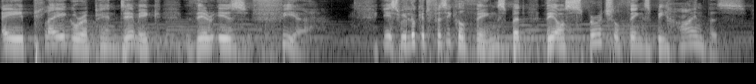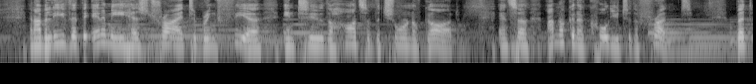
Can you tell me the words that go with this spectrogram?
a plague or a pandemic, there is fear. Yes, we look at physical things, but there are spiritual things behind this. And I believe that the enemy has tried to bring fear into the hearts of the children of God. And so I'm not going to call you to the front. But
